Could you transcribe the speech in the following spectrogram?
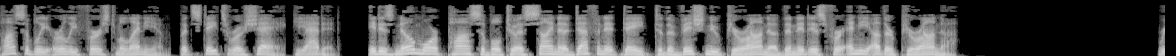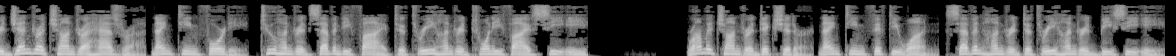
possibly early 1st millennium, but states Rocher, he added, it is no more possible to assign a definite date to the Vishnu Purana than it is for any other Purana. Rajendra Chandra Hazra 1940, 275 to 325 CE Ramachandra Dikshitar 1951, 700 to 300 BCE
